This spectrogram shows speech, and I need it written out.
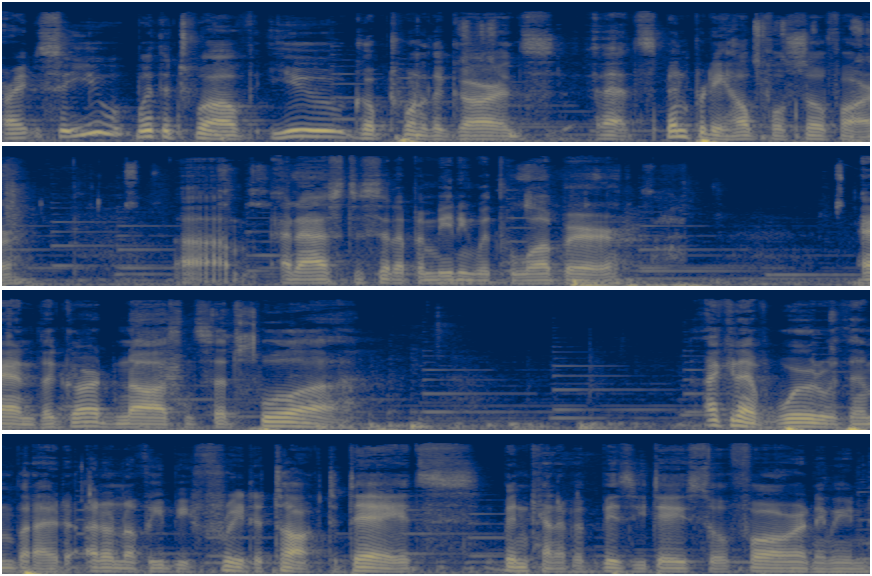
All right, so you with the twelve, you go up to one of the guards. That's been pretty helpful so far, um, and ask to set up a meeting with the law bearer. And the guard nods and said, "Well, uh, I can have word with him, but I, I don't know if he'd be free to talk today. It's been kind of a busy day so far, and I mean,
